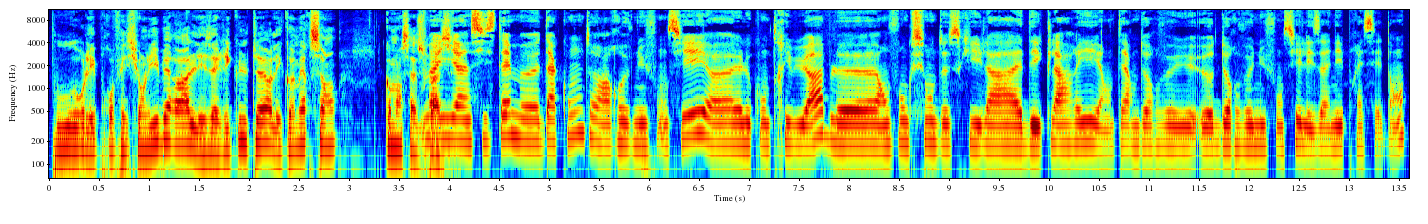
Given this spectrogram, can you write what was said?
pour les professions libérales, les agriculteurs, les commerçants, Comment ça se bah, passe Il y a un système euh, d'acompte, un revenu foncier. Euh, le contribuable, euh, en fonction de ce qu'il a déclaré en termes de revenus, de revenus fonciers les années précédentes,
